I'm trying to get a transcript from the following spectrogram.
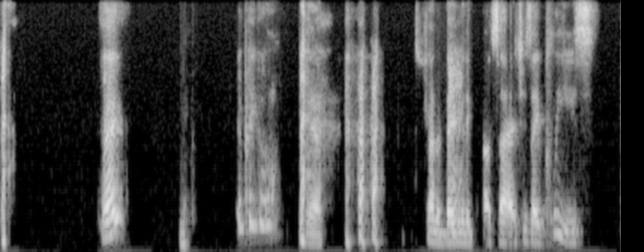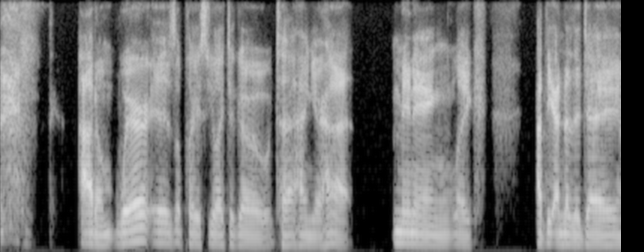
right? Hey, cool. Yeah, she's trying to beg me to go outside. She's like, please. Adam, where is a place you like to go to hang your hat? Meaning, like, at the end of the day,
